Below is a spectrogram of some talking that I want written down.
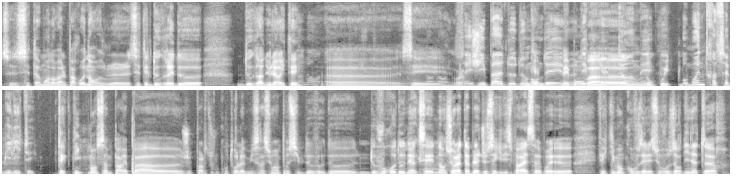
c'est- un moindre mal par non c'était le degré de, de granularité Euh, Il voilà. ne s'agit pas de demander mais euh, bon des on va minutes, euh, hein, mais donc oui au moins de traçabilité. Techniquement, ça me paraît pas, euh, je parle sous le contrôle de l'administration, impossible de, de- de vous redonner accès. Non, sur la tablette, je sais qu'ils disparaissent. Après, euh, effectivement, quand vous allez sur vos ordinateurs,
